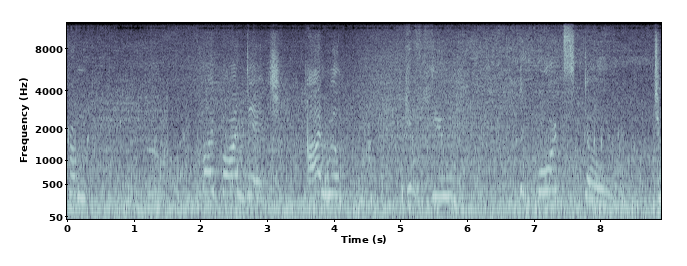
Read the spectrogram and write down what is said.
from my bondage. I will give you the board stone to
